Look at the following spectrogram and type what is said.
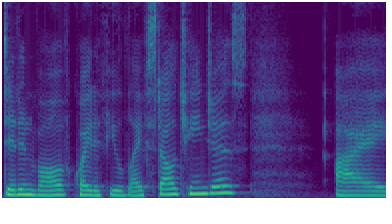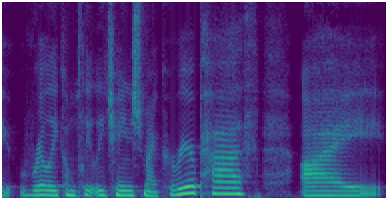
did involve quite a few lifestyle changes. I really completely changed my career path. I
